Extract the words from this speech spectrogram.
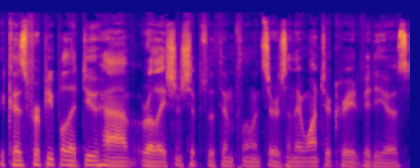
because for people that do have relationships with influencers and they want to create videos,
